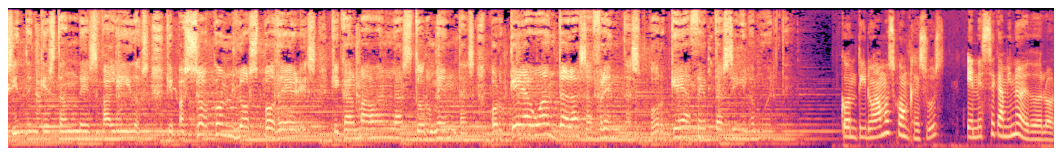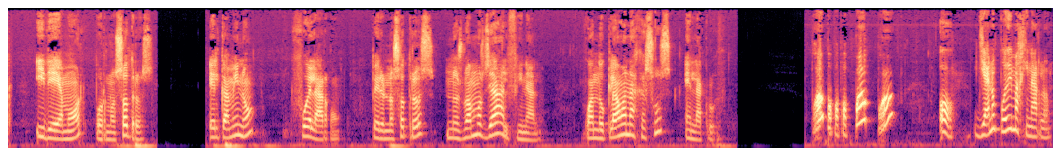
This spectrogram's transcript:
sienten que están desvalidos. ¿Qué pasó con los poderes que calmaban las tormentas? ¿Por qué aguanta las afrentas? ¿Por qué acepta así la muerte? Continuamos con Jesús en ese camino de dolor y de amor por nosotros. El camino fue largo, pero nosotros nos vamos ya al final, cuando clavan a Jesús en la cruz. Oh, ya no puedo imaginarlo.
